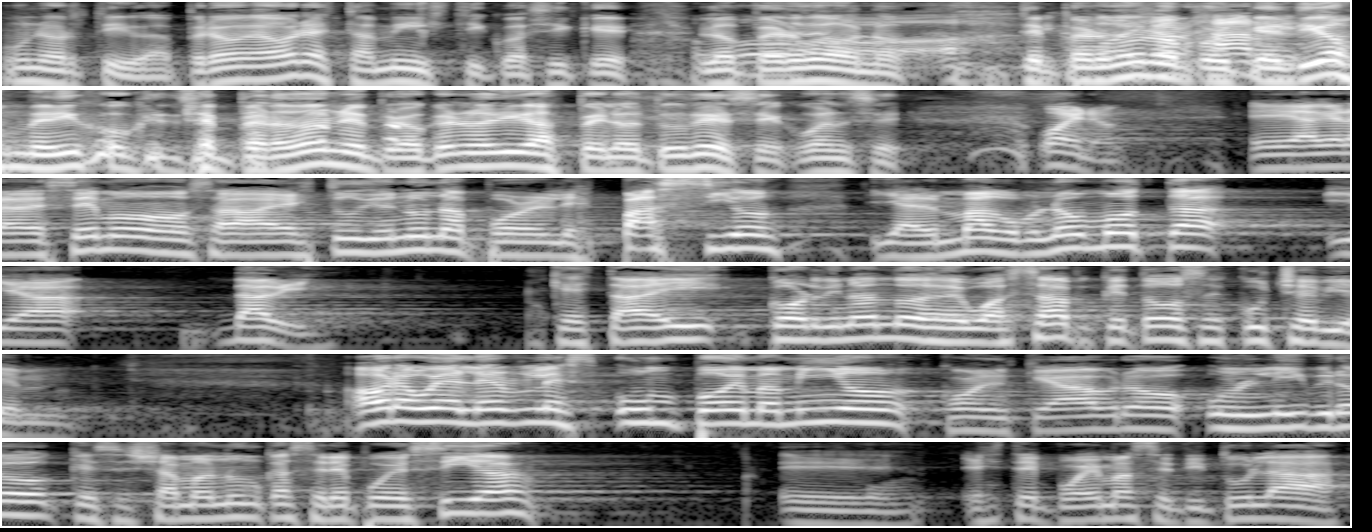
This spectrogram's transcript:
una ortiga, pero ahora está místico, así que lo Oh, perdono. Te perdono porque Harrison. Dios me dijo que te perdone, pero que no digas pelotudeces, Juanse. Bueno, eh, agradecemos a Estudio Nuna por el espacio y al Mago No Mota y a David, que está ahí coordinando desde WhatsApp que todo se escuche bien. Ahora voy a leerles un poema mío con el que abro un libro que se llama Nunca seré poesía. Eh, este poema se titula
